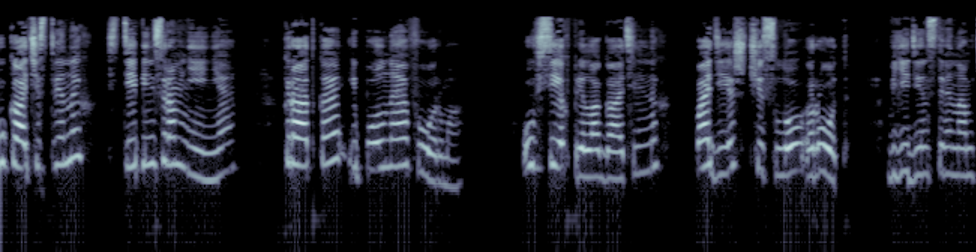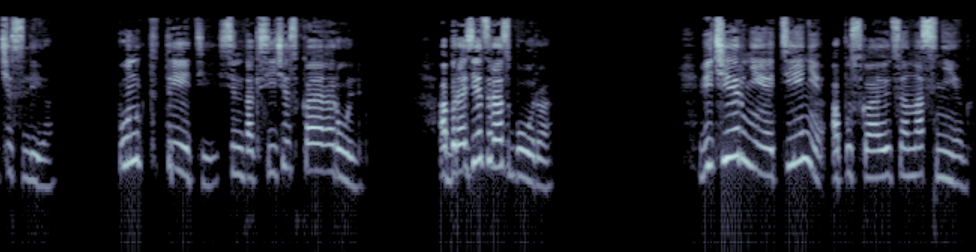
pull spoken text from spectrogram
У качественных степень сравнения, краткая и полная форма. У всех прилагательных падеж, число, род в единственном числе. Пункт 3. Синтаксическая роль. Образец разбора. Вечерние тени опускаются на снег.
